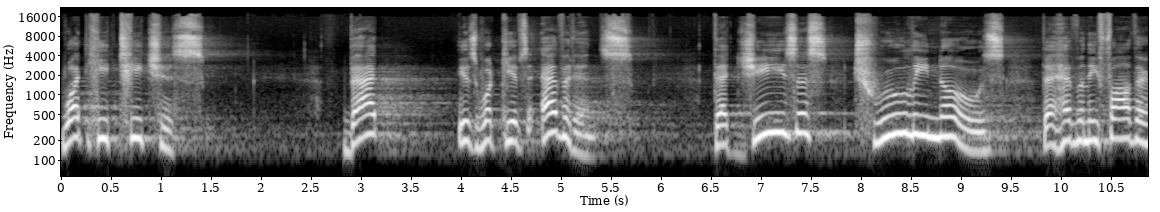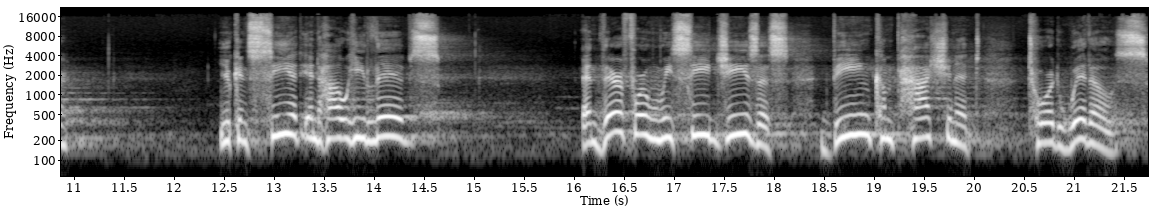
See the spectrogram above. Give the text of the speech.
what he teaches. That is what gives evidence that Jesus truly knows the Heavenly Father. You can see it in how he lives. And therefore, when we see Jesus being compassionate toward widows,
